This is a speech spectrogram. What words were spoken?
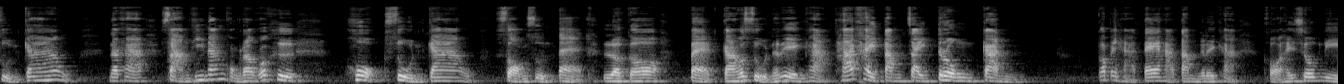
ศูนย์เก้านะคะสามที่นั่งของเราก็คือหกศูนย์เก้าสองศูนย์แปดแล้วก็แปดเก้าศูนย์นั่นเองค่ะ ถ้าใครตำใจตรงกัน ก็ไปหาแต้หาตำกันเลยค่ะ ขอให้โชคดี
